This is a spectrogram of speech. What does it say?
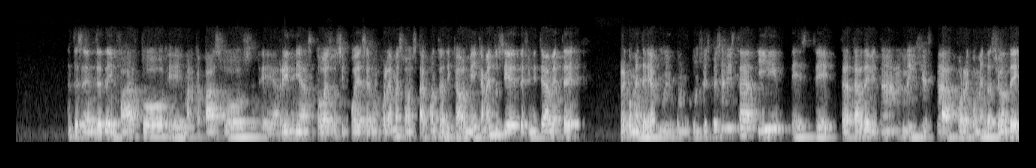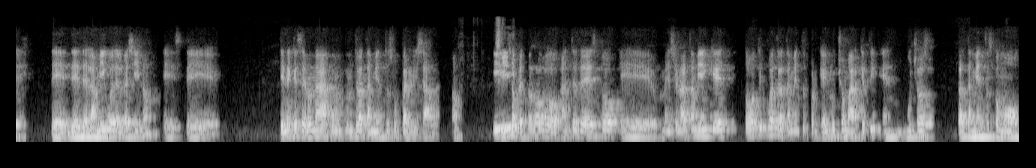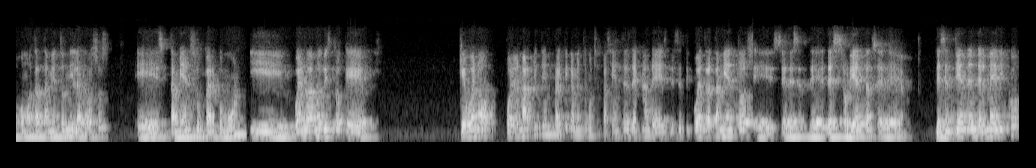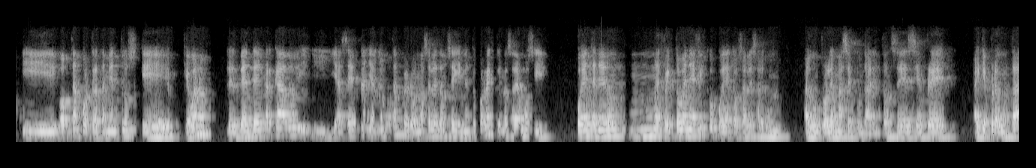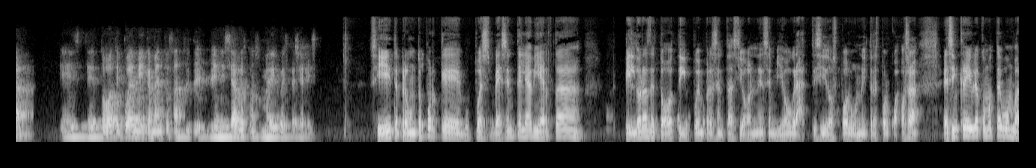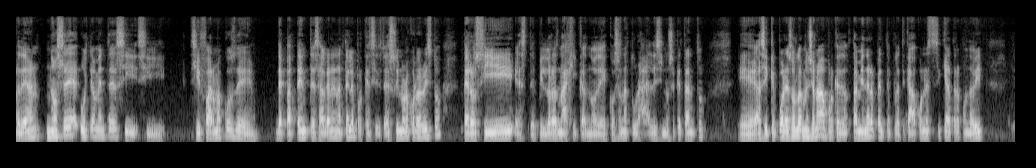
antecedentes de infarto, eh, marcapasos, eh, arritmias, todo eso sí puede ser un problema, eso está contraindicado el medicamento. Sí, definitivamente recomendaría acudir con, con, su especialista y este, tratar de evitar la ingesta por recomendación de, de, del amigo y del vecino. Este, tiene que ser una, un, tratamiento supervisado, ¿no? Y sobre todo, antes de esto, eh, mencionar también que todo tipo de tratamientos, porque hay mucho marketing en muchos tratamientos como, como tratamientos milagrosos, es también súper común. Y bueno, hemos visto que, que, bueno, por el marketing prácticamente muchos pacientes dejan de, ese tipo de tratamientos, eh, se desorientan, se de, desentienden del médico y optan por tratamientos que, que bueno, les vende el mercado y, aceptan y adoptan, pero no se les da un seguimiento correcto y no sabemos si pueden tener un, efecto benéfico, pueden causarles algún, algún problema secundario. Entonces, siempre hay que preguntar este, todo tipo de medicamentos antes de, de iniciarlos con su médico especialista. Sí, te pregunto porque, pues, ves en tele abierta píldoras de todo tipo en presentaciones, envío gratis y dos por uno y tres por cuatro. O sea, es increíble cómo te bombardean. No sé últimamente si, si, si fármacos de, de patentes salgan en la tele, porque eso sí no recuerdo haber visto, pero sí este, píldoras mágicas, ¿no? De cosas naturales y no sé qué tanto. Eh, así que por eso lo mencionaba, porque también de repente platicaba con este psiquiatra, con David,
